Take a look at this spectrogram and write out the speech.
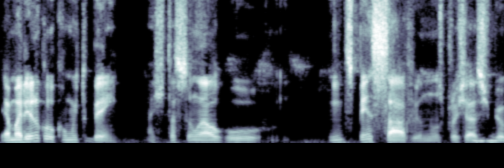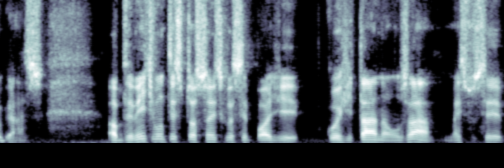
E a Marina colocou muito bem, a agitação é algo indispensável nos projetos uhum. de biogás. Obviamente vão ter situações que você pode cogitar não usar, mas se você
